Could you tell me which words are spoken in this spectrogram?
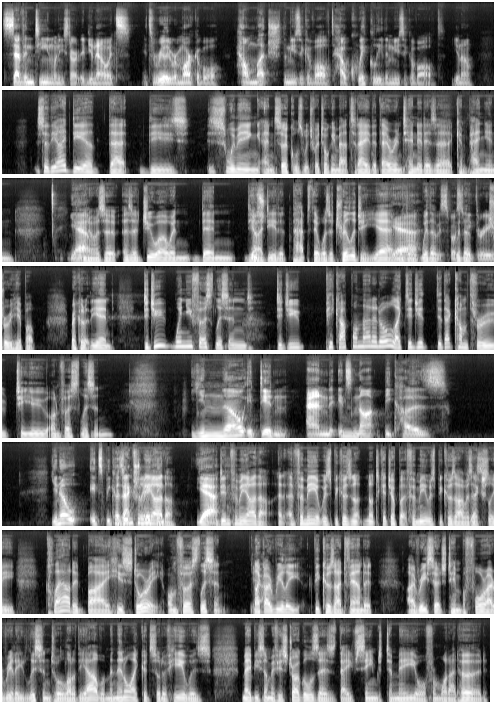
17 when he started. You know, it's it's really remarkable how much the music evolved, how quickly the music evolved. You know. So the idea that these swimming and circles, which we're talking about today, that they were intended as a companion, Yeah. you know, as a as a duo, and then the was- idea that perhaps there was a trilogy, yeah, Yeah, with a with a, with to a three. true hip hop record at the end. Did you, when you first listened, did you pick up on that at all? Like, did you did that come through to you on first listen? You know, it didn't. And it's Mm. not because, you know, it's because it actually, I think, either. Yeah, It didn't for me either. And, and for me, it was because not not to catch up, but for me, it was because I was Please. actually clouded by his story on first listen. Like. I really because I'd found it. I researched him before I really listened to a lot of the album, and then all I could sort of hear was maybe some of his struggles as they seemed to me, or from what I'd heard,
